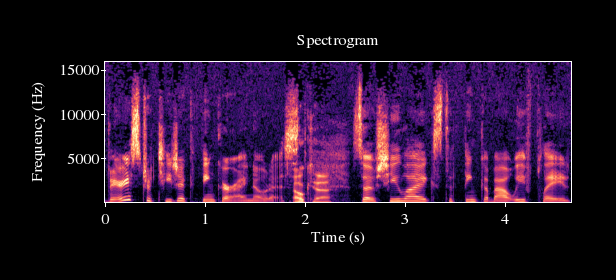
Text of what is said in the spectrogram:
very strategic thinker. I noticed. Okay. So she likes to think about. We've played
